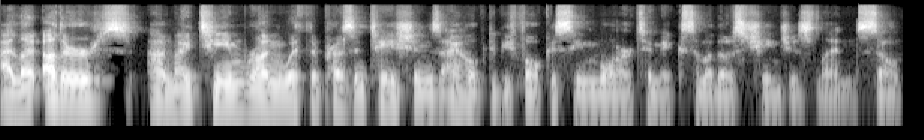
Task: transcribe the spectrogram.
I let others on my team run with the presentations, I hope to be focusing more to make some of those changes, Lynn. So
